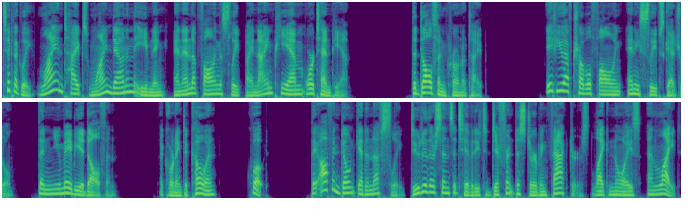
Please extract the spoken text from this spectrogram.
Typically, lion types wind down in the evening and end up falling asleep by 9 p.m. or 10 p.m. The dolphin chronotype. If you have trouble following any sleep schedule, then you may be a dolphin. According to Cohen, quote, they often don't get enough sleep due to their sensitivity to different disturbing factors like noise and light.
